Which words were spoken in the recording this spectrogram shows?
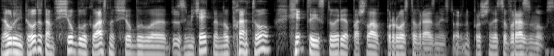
И на уровне пилота там все было классно, все было замечательно, но потом эта история пошла просто в разные стороны, просто, что называется, в разнос.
